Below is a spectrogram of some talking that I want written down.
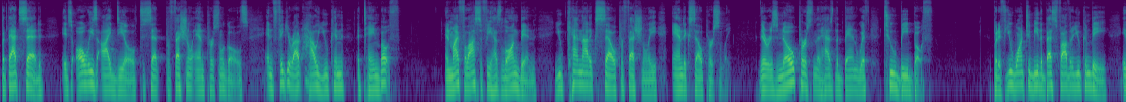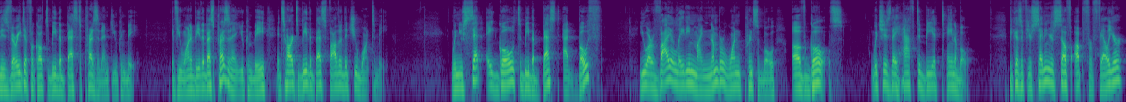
But that said, it's always ideal to set professional and personal goals and figure out how you can attain both. And my philosophy has long been you cannot excel professionally and excel personally. There is no person that has the bandwidth to be both. But if you want to be the best father you can be, it is very difficult to be the best president you can be. If you want to be the best president you can be, it's hard to be the best father that you want to be. When you set a goal to be the best at both, you are violating my number one principle of goals which is they have to be attainable. Because if you're setting yourself up for failure,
